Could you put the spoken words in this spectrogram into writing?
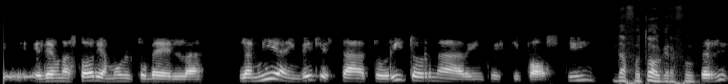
ed è una storia molto bella. La mia invece è stato ritornare in questi posti. Da fotografo. Per,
